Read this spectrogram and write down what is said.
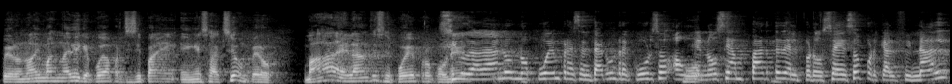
pero no hay más nadie que pueda participar en, esa acción. Pero más adelante se puede proponer. Ciudadanos no pueden presentar un recurso aunque no sean parte del proceso, porque al final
